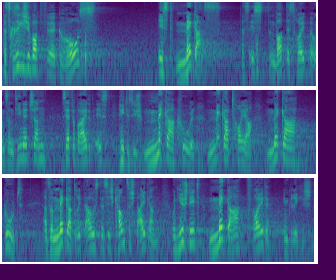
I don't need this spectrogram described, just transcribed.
Das griechische Wort für groß ist Megas. Das ist ein Wort, das heute bei unseren Teenagern sehr verbreitet ist. Hey, das ist mega cool, mega teuer, mega gut. Also mega drückt aus, das ist kaum zu steigern. Und hier steht mega Freude im Griechischen.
